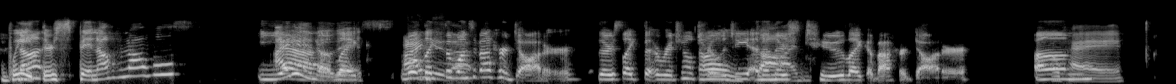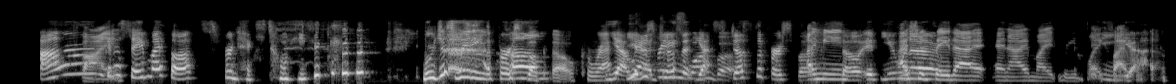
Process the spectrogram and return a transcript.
Wait, Not- there's spin-off novels? Yeah, I didn't know like this. well, I like knew the ones about her daughter. There's like the original Oh, trilogy, and then there's two like about her daughter. Um, okay. I'm Fine. gonna save my thoughts for next week. We're just reading the first Um, book though, correct? yeah, we're Yeah, just reading just the one yes, book. just the first book. I mean, so if you I wanna, should say that and I might read like five Yeah. of them.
